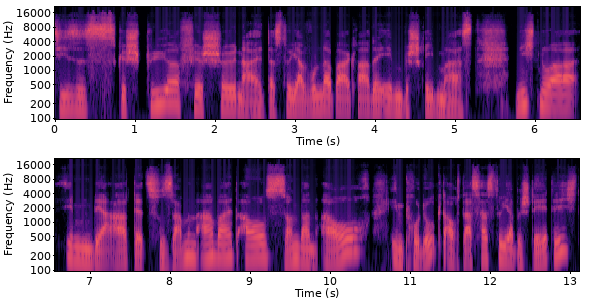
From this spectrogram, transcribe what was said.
dieses Gespür für Schönheit, das du ja wunderbar gerade eben beschrieben hast, nicht nur in der Art der Zusammenarbeit aus, sondern auch im Produkt, auch das hast du ja bestätigt,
